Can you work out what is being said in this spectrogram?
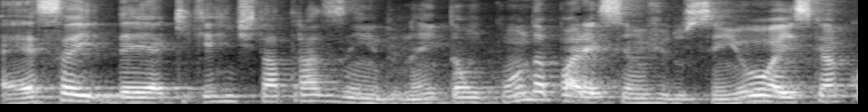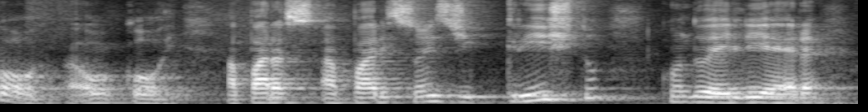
é essa ideia aqui que a gente está trazendo. Né? Então, quando aparece anjo do Senhor, é isso que ocorre. ocorre. Aparições de Cristo quando ele era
